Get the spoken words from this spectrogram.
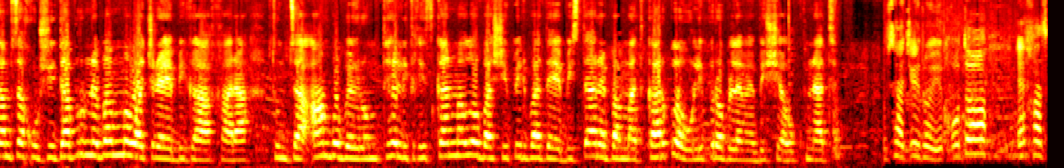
სამსახურში დაბრუნებამ მოვაჭრეები გაახარა, თუმცა ამბობენ, რომ მთელი დღის განმავლობაში პირბადეების დარება მათ გარკვეული პრობლემები შეუქმნათ. საჭირო იყო და ეხლაც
